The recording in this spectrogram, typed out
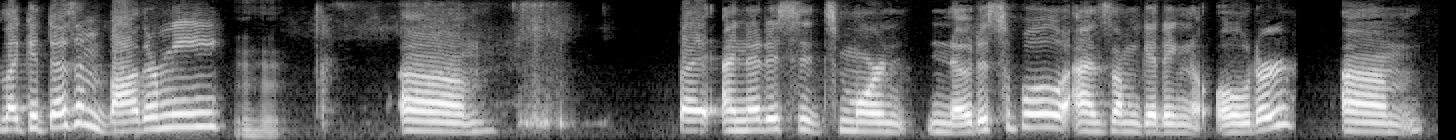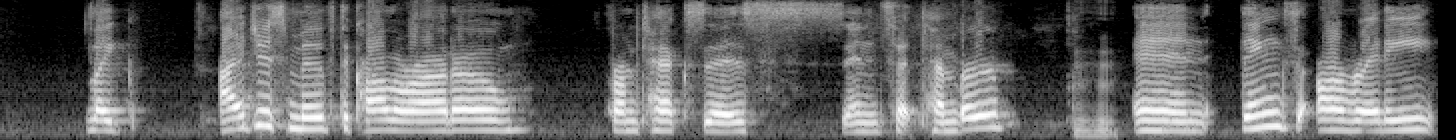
like it doesn't bother me, Mm-hmm. um, but I notice it's more noticeable as I'm getting older. Um, like I just moved to Colorado from Texas in September, Mhm. and things already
